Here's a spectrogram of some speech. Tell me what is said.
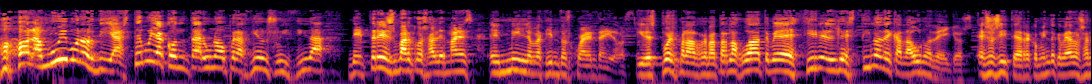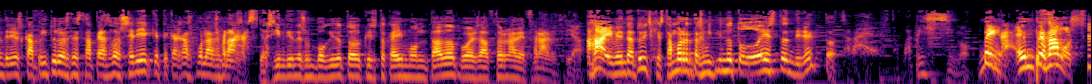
Hola, muy buenos días. Te voy a contar una operación suicida de tres barcos alemanes en 1942. Y después, para rematar la jugada, te voy a decir el destino de cada uno de ellos. Eso sí, te recomiendo que veas los anteriores capítulos de esta pedazo de serie que te cagas por las bragas. Y así entiendes un poquito todo el Cristo que hay montado por esa zona de Francia. Ah, y vente a Twitch, que estamos retransmitiendo todo esto en directo, chaval. Guapísimo. Venga, empezamos.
